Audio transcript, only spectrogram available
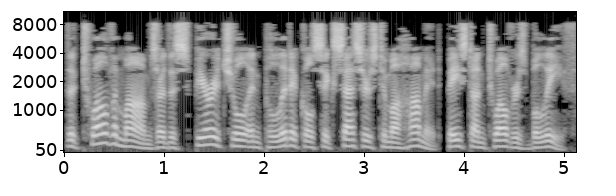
The twelve imams are the spiritual and political successors to Muhammad, based on Twelver's belief.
